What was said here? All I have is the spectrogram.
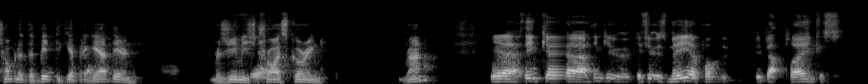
chomping at the bit to get back out there and resume his yeah. try scoring run. Yeah, I think uh, I think if it was me, I'd probably be back playing because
